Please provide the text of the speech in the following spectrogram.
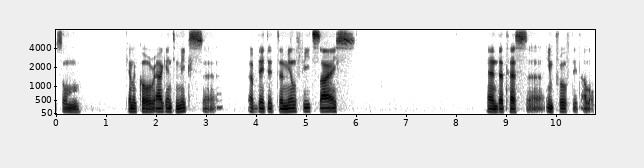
some chemical reagent mix, uh, updated the mill feed size, and that has uh, improved it a lot.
